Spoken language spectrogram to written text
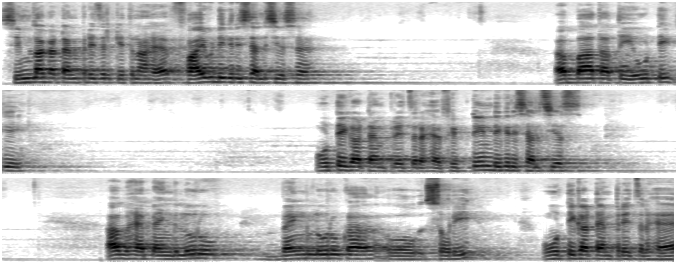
शिमला का टेम्परेचर कितना है? फाइव डिग्री सेल्सियस है। अब बात आती है ऊटी की। ऊटी का टेम्परेचर है 15 डिग्री सेल्सियस अब है बेंगलुरु। बेंगलुरु का वो सॉरी ऊटी का टेम्परेचर है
